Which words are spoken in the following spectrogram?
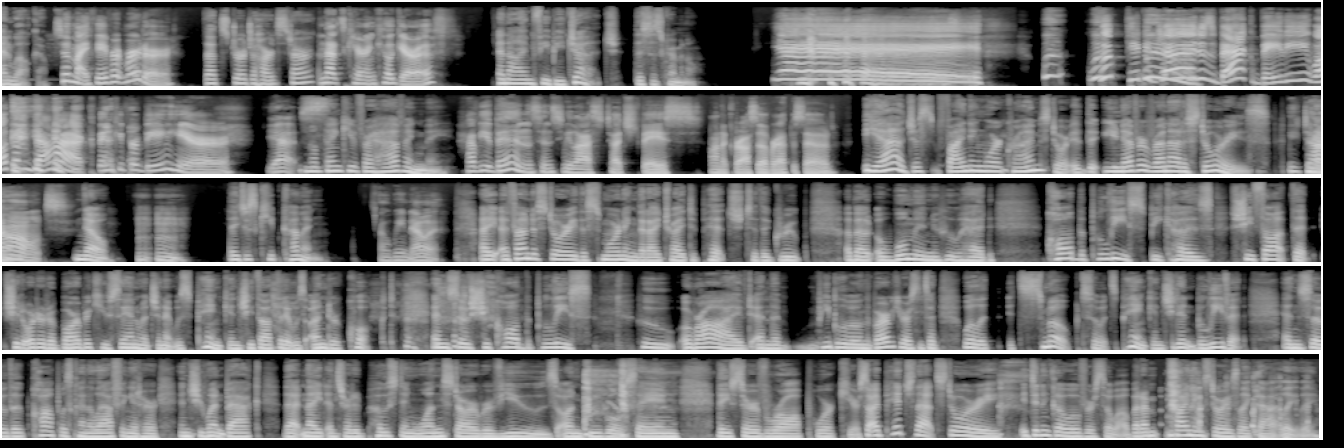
And welcome. To my favorite murder. That's Georgia Hardstark. And that's Karen Kilgariff. And I'm Phoebe Judge. This is Criminal. Yay! Whoop, Whoop, Phoebe woo. Judge is back, baby. Welcome back. Thank you for being here. Yes. Well, thank you for having me. How have you been since we last touched base on a crossover episode? Yeah, just finding more crime stories. You never run out of stories. You don't. No, Mm-mm. they just keep coming. Oh, we know it. I, I found a story this morning that I tried to pitch to the group about a woman who had called the police because she thought that she'd ordered a barbecue sandwich and it was pink and she thought that it was undercooked. and so she called the police who arrived and the people who owned the barbecue restaurant said, well, it, it's smoked, so it's pink. And she didn't believe it. And so the cop was kind of laughing at her. And she went back that night and started posting one star reviews on Google saying they serve raw pork here. So I pitched that story. It didn't go over so well, but I'm finding stories like that lately.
